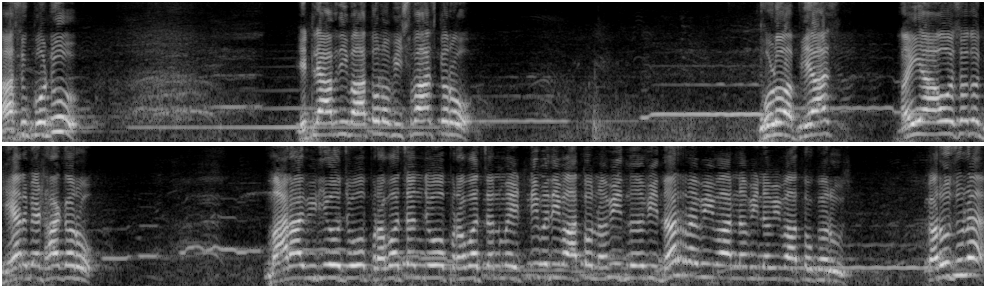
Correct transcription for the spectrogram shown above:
આ શું ખોટું. એટલે આ બધી વાતોનો વિશ્વાસ કરો. થોડો અભ્યાસ. અહીં આવો છો તો ઘેર બેઠા કરો. મારા વીડિયો જો પ્રવચન જો પ્રવચનમાં એટલી બધી વાતો નવી નવી, દર રવિવાર નવી નવી વાતો કરું છું. કરું છું ને?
